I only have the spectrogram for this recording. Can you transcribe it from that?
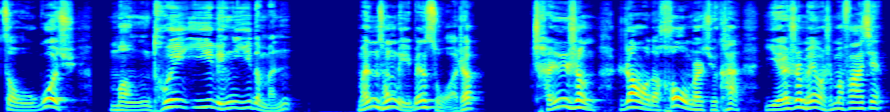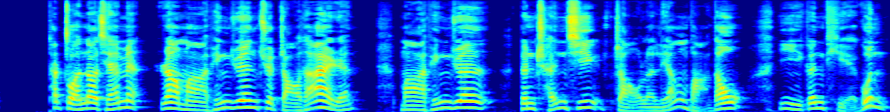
走过去，猛推一零一的门，门从里边锁着。陈胜绕到后面去看，也是没有什么发现。他转到前面，让马平娟去找他爱人。马平娟跟陈七找了两把刀，一根铁棍，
